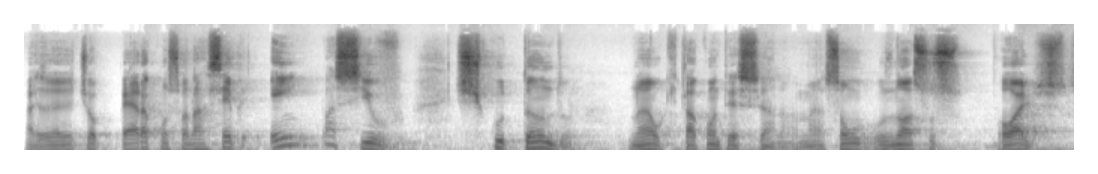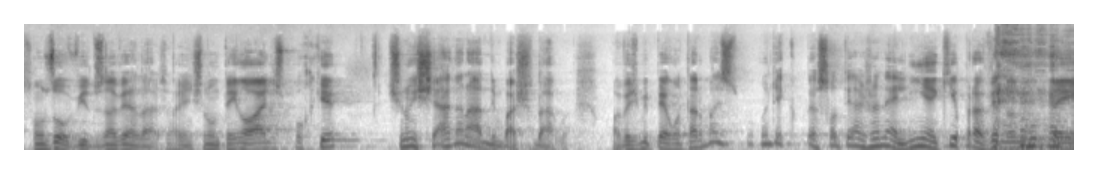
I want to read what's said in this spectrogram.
mas a gente opera com sonar sempre em passivo, escutando né, o que está acontecendo. Mas são os nossos olhos, são os ouvidos, na verdade. A gente não tem olhos porque a gente não enxerga nada embaixo d'água. Uma vez me perguntaram, mas onde é que o pessoal tem a janelinha aqui para ver? Não, não tem.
